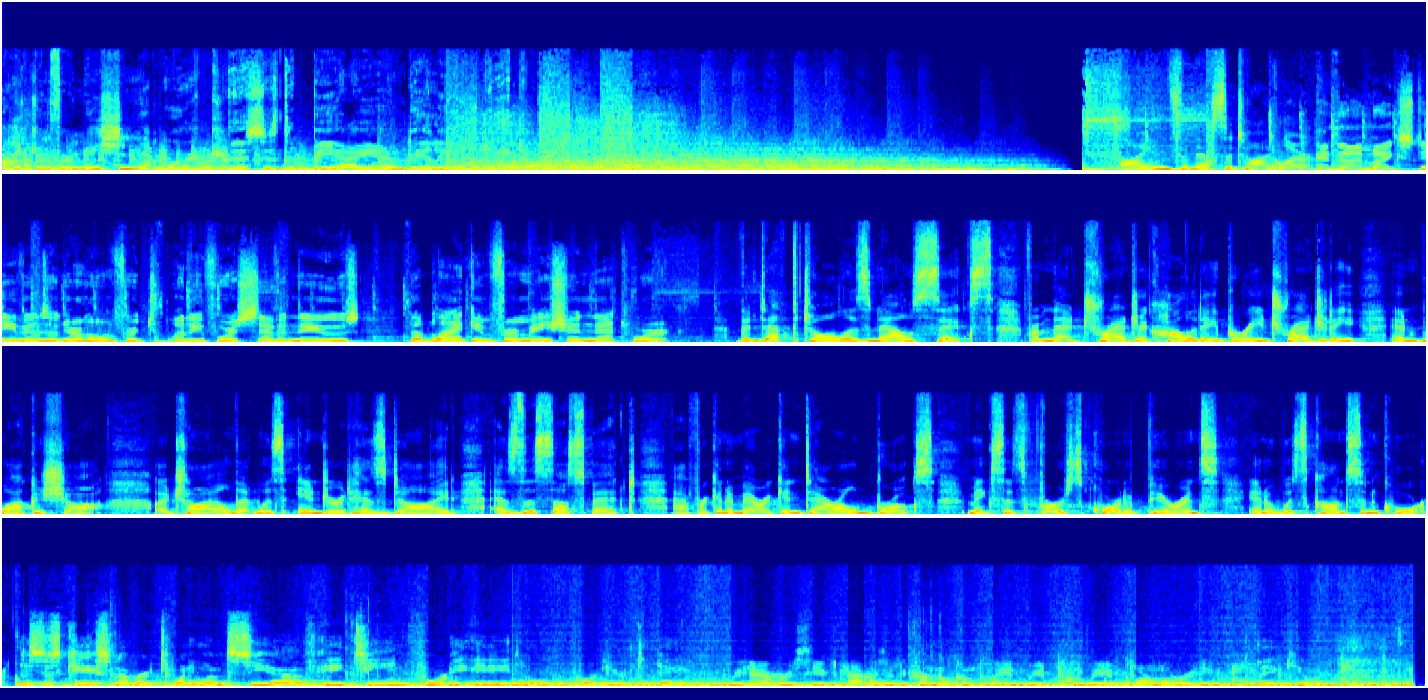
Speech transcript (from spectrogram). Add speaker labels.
Speaker 1: Black Information Network.
Speaker 2: This is the BIN Daily Update.
Speaker 3: I'm Vanessa Tyler.
Speaker 4: And I'm Mike Stevens on your home for 24 7 News, the Black Information Network.
Speaker 3: The death toll is now six from that tragic holiday parade tragedy in Waukesha. A child that was injured has died as the suspect, African American Darrell Brooks, makes his first court appearance in a Wisconsin court.
Speaker 5: This is case number 21 CF 1848 in open court here today.
Speaker 6: We have received copies of the criminal complaint. We waive formal reading.
Speaker 5: Thank you.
